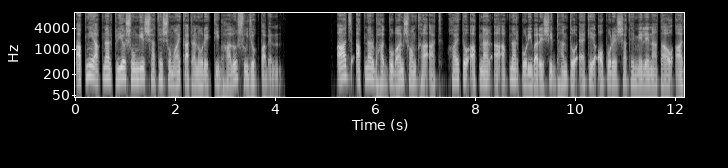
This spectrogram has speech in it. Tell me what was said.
আপনি আপনার প্রিয় সঙ্গীর সাথে সময় কাটানোর একটি ভালো সুযোগ পাবেন। আজ আপনার ভাগ্যবান সংখ্যা আট, হয়তো আপনার আ আপনার পরিবারের সিদ্ধান্ত একে অপরের সাথে মেলে না, তাও আজ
